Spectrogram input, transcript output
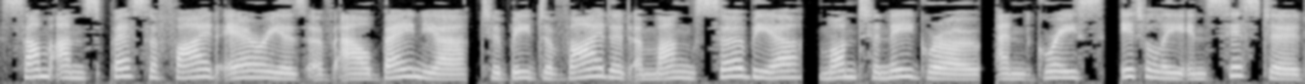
some unspecified areas of Albania to be divided among Serbia, Montenegro, and Greece, Italy insisted,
